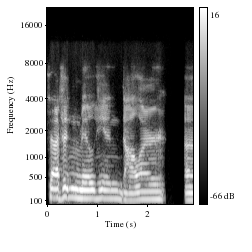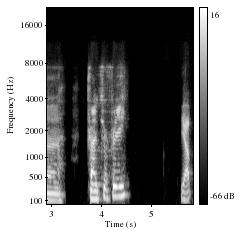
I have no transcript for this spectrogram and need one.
seven million dollar uh, transfer fee, Yep.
